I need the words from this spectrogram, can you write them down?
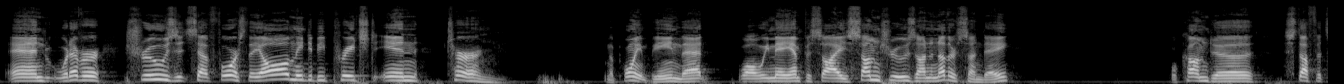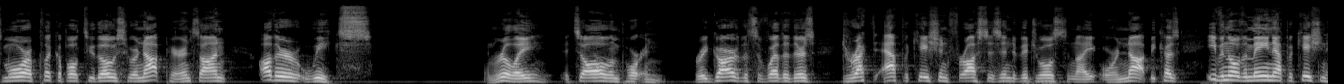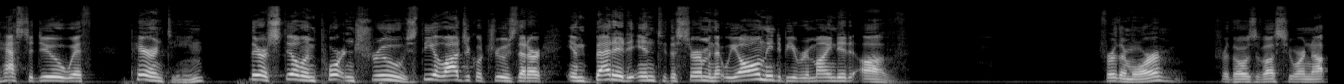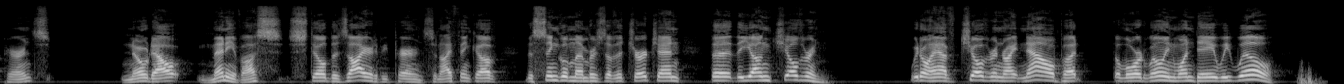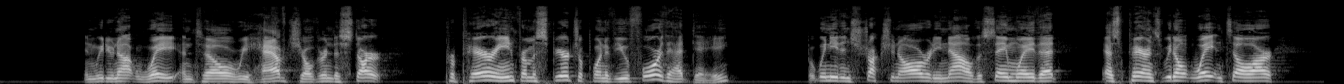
and whatever truths it set forth, they all need to be preached in turn. And the point being that while we may emphasize some truths on another Sunday, we'll come to stuff that's more applicable to those who are not parents on other weeks. And really, it's all important, regardless of whether there's direct application for us as individuals tonight or not. Because even though the main application has to do with parenting, there are still important truths, theological truths that are embedded into the sermon that we all need to be reminded of. Furthermore, for those of us who are not parents, no doubt many of us still desire to be parents. And I think of the single members of the church and the, the young children. We don't have children right now, but the Lord willing, one day we will. And we do not wait until we have children to start preparing from a spiritual point of view for that day. But we need instruction already now, the same way that as parents, we don't wait until our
